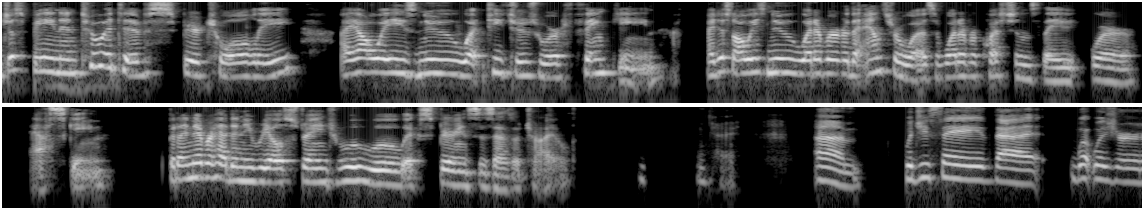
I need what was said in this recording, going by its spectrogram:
just being intuitive spiritually, I always knew what teachers were thinking. I just always knew whatever the answer was of whatever questions they were asking. But I never had any real strange woo woo experiences as a child. Okay. Um, would you say that what was your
